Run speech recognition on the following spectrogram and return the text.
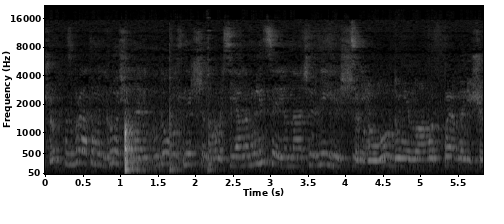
що? Збиратимуть гроші на відбудову знищеного росіянами ліцею на Це буде у Лондоні, ну а ми впевнені, що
